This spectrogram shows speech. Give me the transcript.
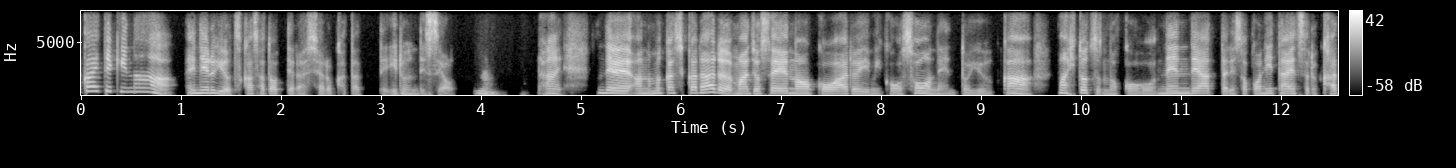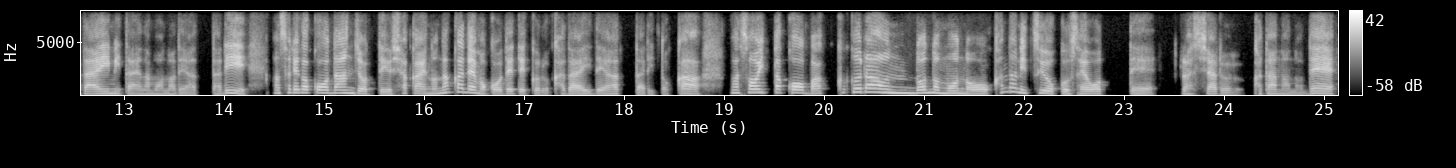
会的なエネルギーを司ってらっしゃる方っているんですよ。うん。はい。で、あの、昔からある、まあ、女性の、こう、ある意味、こう、想念というか、まあ、一つの、こう、念であったり、そこに対する課題みたいなものであったり、まあ、それが、こう、男女っていう社会の中でも、こう、出てくる課題であったりとか、まあ、そういった、こう、バックグラウンドのものをかなり強く背負って、らっしゃる方なので、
